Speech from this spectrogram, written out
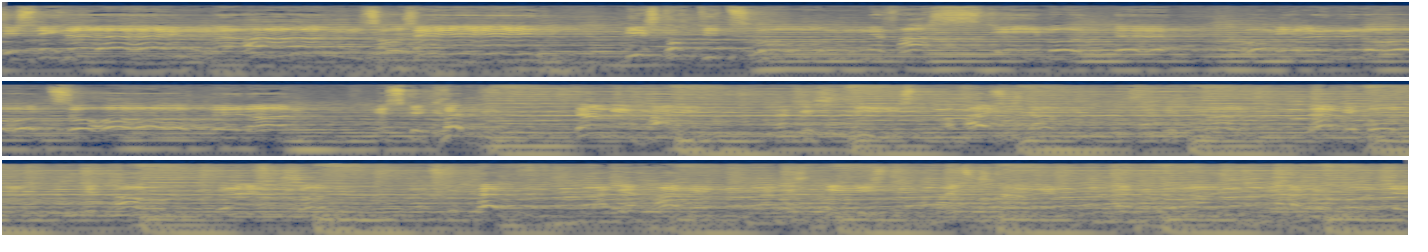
Es ist nicht länger anzusehen, mir stockt die Zunge fast die Munde, um ihren Lohn zu ordnen an. Es geköpft, dann gefangen, dann gespießt, auf Stamm, dann geknallt, dann gebunden, getaucht, gelöst schon, es geköpft, dann gefangen, dann gespießt, auf Stamm, dann geknallt, dann gebunden,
